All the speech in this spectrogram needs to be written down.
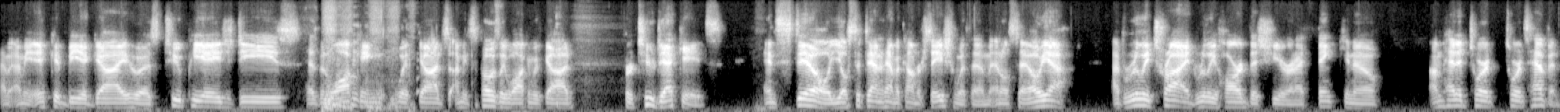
I mean, it could be a guy who has two PhDs, has been walking with God. I mean, supposedly walking with God for two decades. And still, you'll sit down and have a conversation with him, and he'll say, Oh, yeah, I've really tried really hard this year. And I think, you know, I'm headed toward towards heaven.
